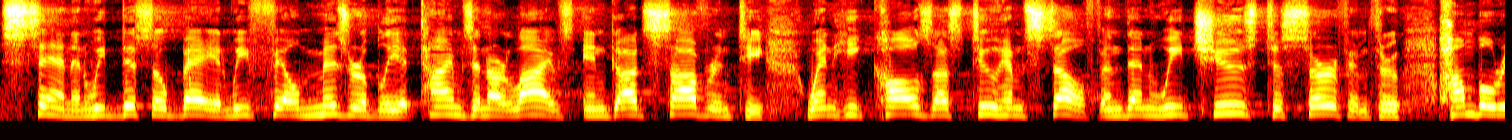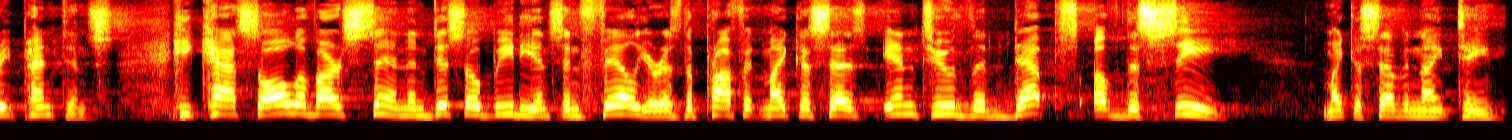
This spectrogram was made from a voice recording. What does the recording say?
sin and we disobey and we fail miserably at times in our lives in God's sovereignty, when he calls us to himself and then we choose to serve him through humble repentance. He casts all of our sin and disobedience and failure, as the prophet Micah says, into the depths of the sea. Micah 7 19.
